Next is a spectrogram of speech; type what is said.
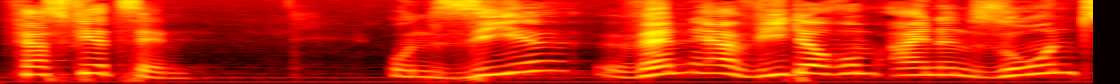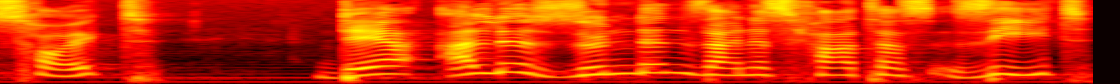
Vers 14. Und siehe, wenn er wiederum einen Sohn zeugt, der alle Sünden seines Vaters sieht,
